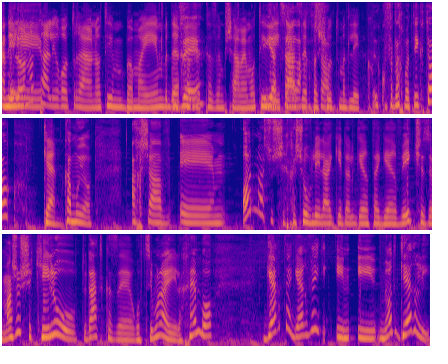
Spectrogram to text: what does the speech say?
אני לא אה, נוטה לראות ראיונות עם במאים, בדרך כלל זה כזה משעמם אותי, ואיתה זה עכשיו. פשוט מדליק. קופץ לך בטיקטוק? כן. כמויות. עכשיו, אה, עוד משהו שחשוב לי להגיד על גרטה גרוויג, שזה משהו שכאילו, את יודעת, כזה, רוצים אולי להילחם בו, גרטה גרוויג היא, היא מאוד girly.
